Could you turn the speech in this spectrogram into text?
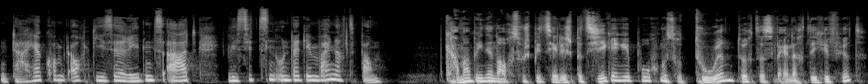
und daher kommt auch diese Redensart, wir sitzen unter dem Weihnachtsbaum. Kann man bei Ihnen auch so spezielle Spaziergänge buchen, so Touren durch das Weihnachtliche Fürth?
